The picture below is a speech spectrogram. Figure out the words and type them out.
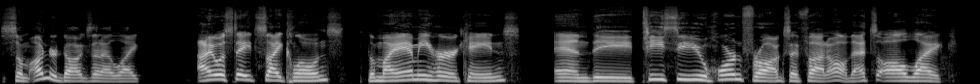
some underdogs that I like Iowa State Cyclones, the Miami Hurricanes, and the TCU Horn Frogs. I thought, oh, that's all like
